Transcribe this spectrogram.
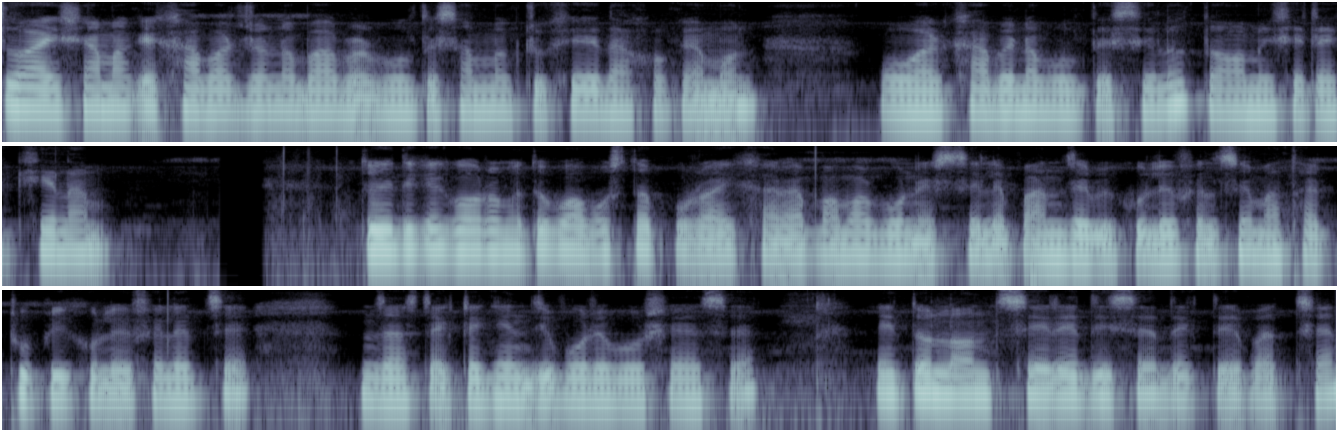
তো আয়সা আমাকে খাবার জন্য বারবার বলতেছে, আম্মু, একটু খেয়ে দেখো কেমন। ও আর খাবে না বলতেছিল, তো আমি সেটা খেলাম। তো এদিকে গরমে তো অবস্থা পুরাই খারাপ। আমার বোনের ছেলে পাঞ্জাবি খুলে ফেলছে, মাথার টুপি খুলে ফেলেছে জাস্ট একটা গেঞ্জি পরে বসে আছে। এই তো লঞ্চ ছেড়ে দিছে, দেখতে পাচ্ছেন।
